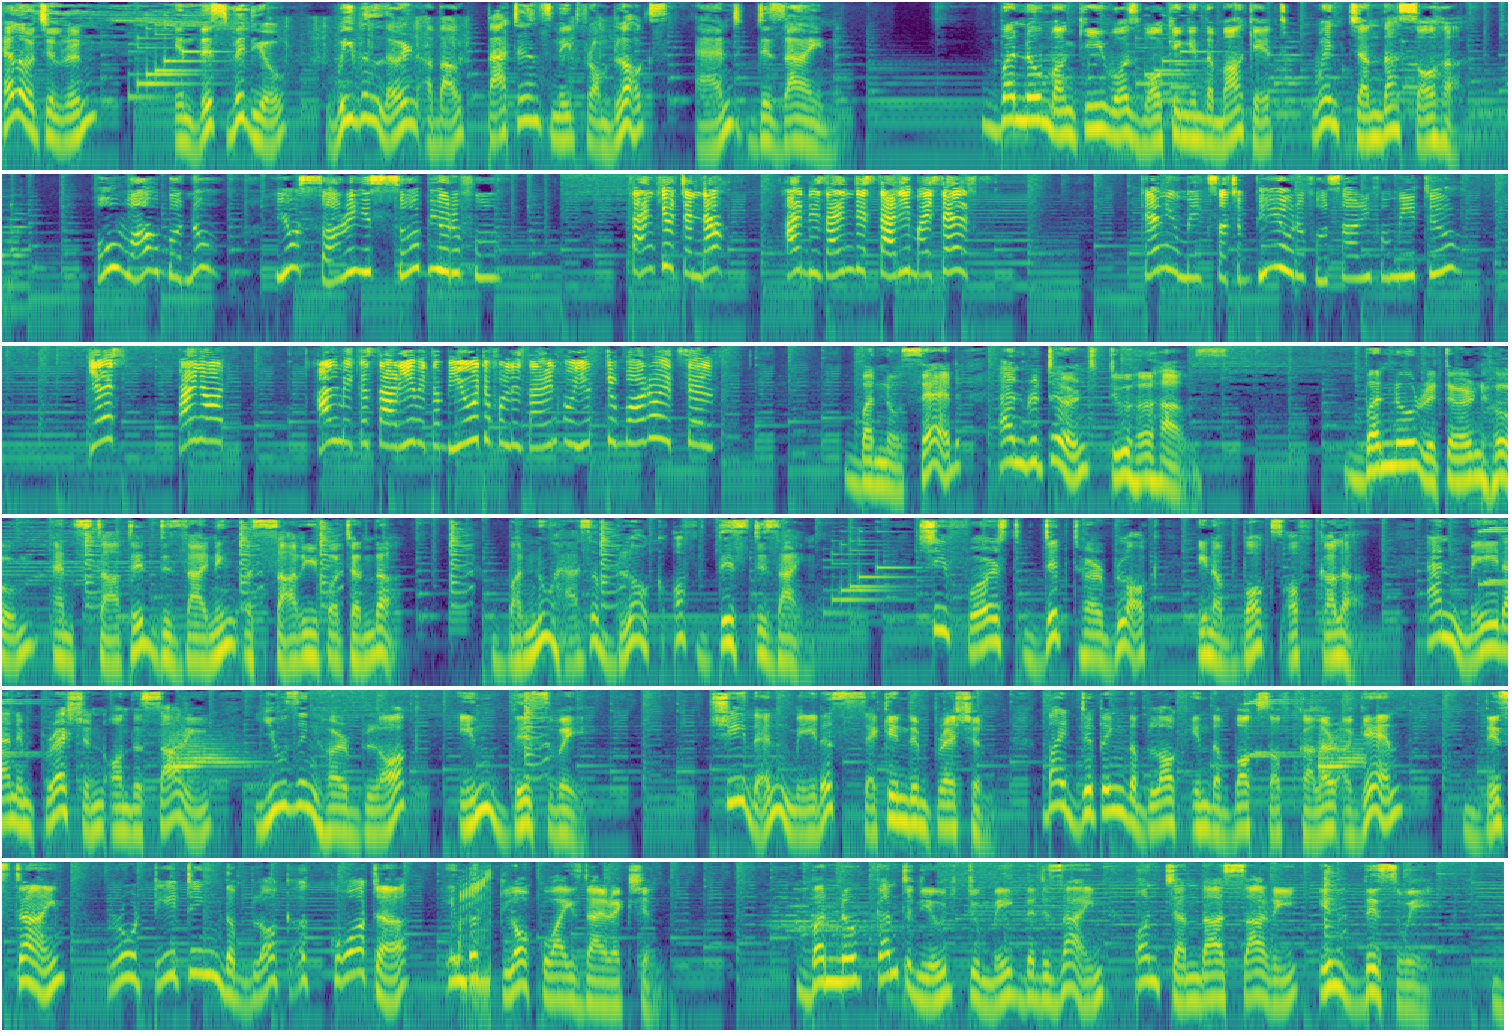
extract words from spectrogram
Hello children. In this video, we will learn about patterns made from blocks and design. Banno monkey was walking in the market when Chanda saw her. Oh wow, Banno, your sari is so beautiful. Thank you, Chanda. I designed this sari myself. Can you make such a beautiful sari for me too? Yes, why not? I'll make a sari with a beautiful design for you tomorrow itself. Banno said and returned to her house. Banno returned home and started designing a sari for Chanda. Banno has a block of this design. She first dipped her block in a box of color and made an impression on the sari using her block in this way. She then made a second impression by dipping the block in the box of color again, this time rotating the block a quarter in the clockwise direction. Banno continued to make the design on Chanda's sari in this way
